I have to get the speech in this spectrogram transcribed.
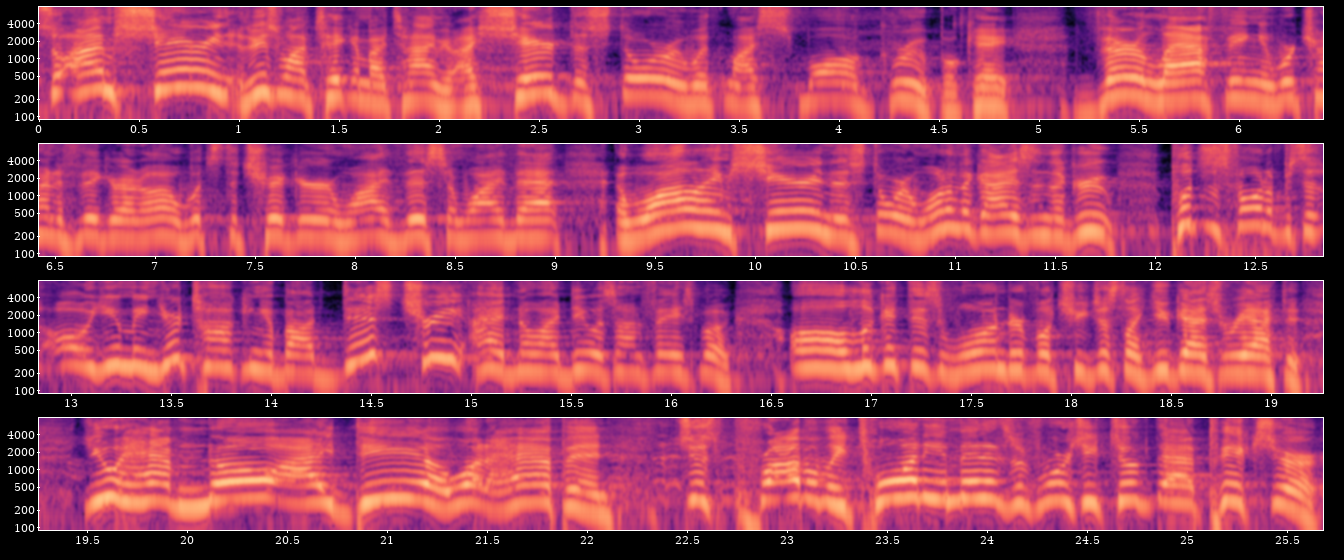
So I'm sharing, the reason why I'm taking my time here, I shared the story with my small group, okay? They're laughing and we're trying to figure out, oh, what's the trigger and why this and why that. And while I'm sharing this story, one of the guys in the group puts his phone up and says, oh, you mean you're talking about this tree? I had no idea it was on Facebook. Oh, look at this wonderful tree, just like you guys reacted. You have no idea what happened just probably 20 minutes before she took that picture.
